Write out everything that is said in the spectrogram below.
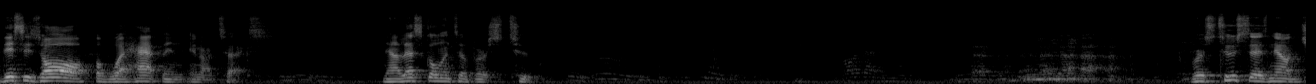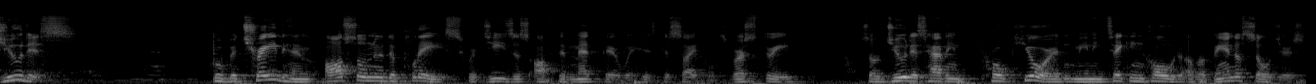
This is all of what happened in our text. Now let's go into verse 2. Verse 2 says, Now Judas, who betrayed him, also knew the place where Jesus often met there with his disciples. Verse 3 So Judas, having procured, meaning taking hold of a band of soldiers,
